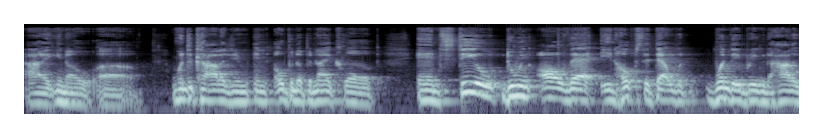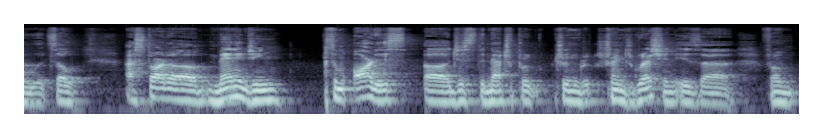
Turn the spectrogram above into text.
I, you know, uh, went to college and, and, opened up a nightclub and still doing all that in hopes that that would one day bring me to Hollywood. So I started uh, managing some artists. Uh, just the natural transgression is uh, from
